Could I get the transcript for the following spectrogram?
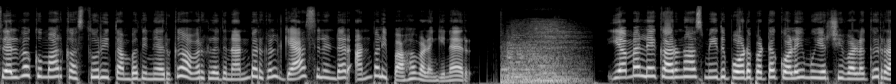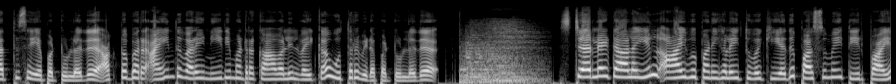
செல்வகுமார் கஸ்தூரி தம்பதியினருக்கு அவர்களது நண்பர்கள் கேஸ் சிலிண்டர் அன்பளிப்பாக வழங்கினர். எம்எல்ஏ கருணாஸ் மீது போடப்பட்ட கொலை முயற்சி வழக்கு ரத்து செய்யப்பட்டுள்ளது. அக்டோபர் ஐந்து வரை நீதிமன்ற காவலில் வைக்க உத்தரவிடப்பட்டுள்ளது. ஸ்டெர்லைட் ஆலையில் ஆய்வுப் பணிகளை துவக்கியது பசுமை தீர்ப்பாய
